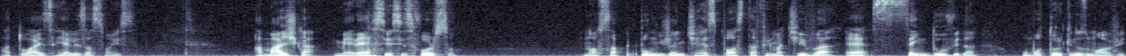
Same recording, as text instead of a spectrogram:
atuais realizações. A mágica merece esse esforço? Nossa punjante resposta afirmativa é, sem dúvida, o motor que nos move.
